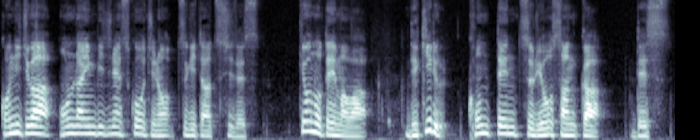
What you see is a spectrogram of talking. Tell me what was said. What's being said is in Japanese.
こんにちは。オンラインビジネスコーチの杉田敦です。今日のテーマは、できるコンテンツ量産化です。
